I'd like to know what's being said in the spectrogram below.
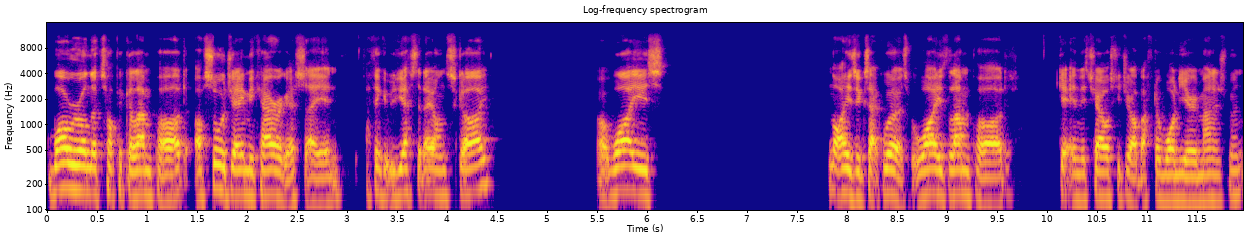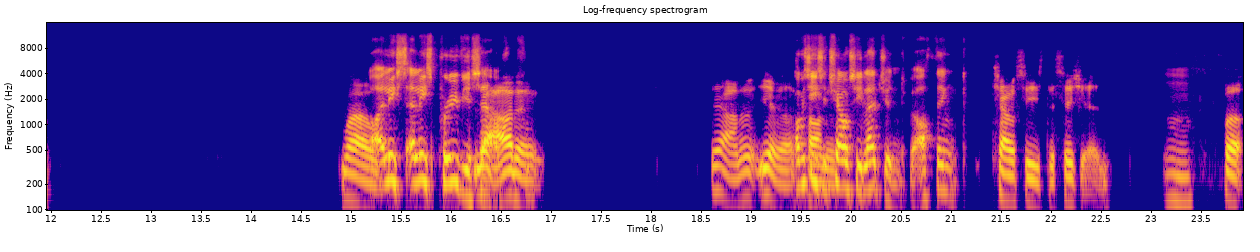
while we're on the topic of Lampard, I saw Jamie Carragher saying, I think it was yesterday on Sky, uh, why is not his exact words, but why is Lampard getting the Chelsea job after one year in management? Well, at least, at least prove yourself. yeah. I don't. Yeah, I know. Yeah, Obviously, he's a Chelsea legend, but I think Chelsea's decision, mm, but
